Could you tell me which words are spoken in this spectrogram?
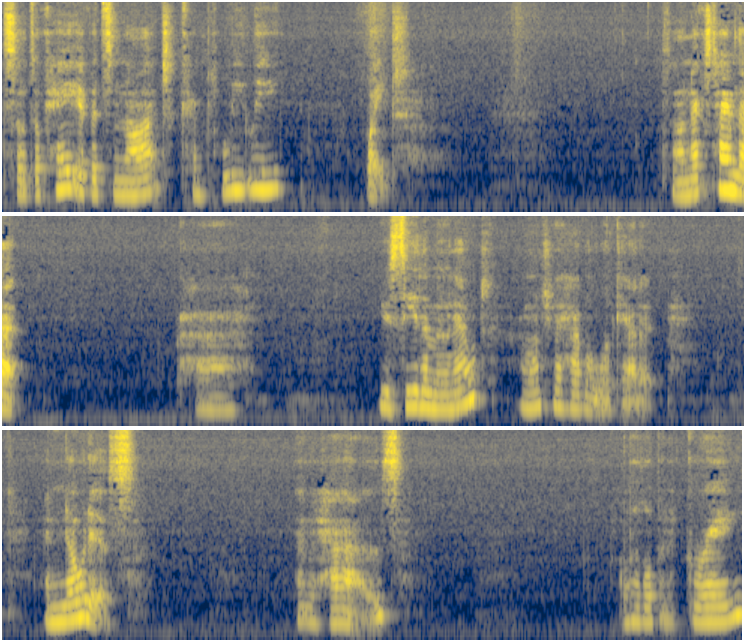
So it's okay if it's not completely white. So next time that uh, you see the moon out, I want you to have a look at it. And notice that it has a little bit of gray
